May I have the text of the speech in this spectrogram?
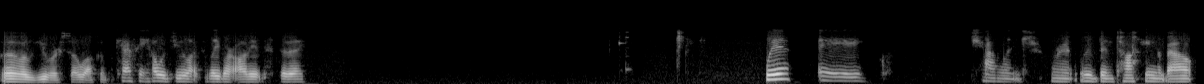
Oh, you are so welcome. Cassie, how would you like to leave our audience today? With a challenge, right? We've been talking about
